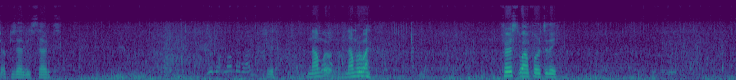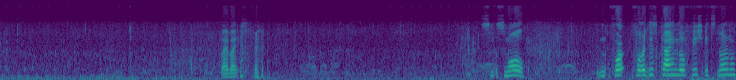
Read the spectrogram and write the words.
Çok güzel bir. Şey, number number one. First one for today. Bye bye. small. For for this kind of fish, it's normal.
